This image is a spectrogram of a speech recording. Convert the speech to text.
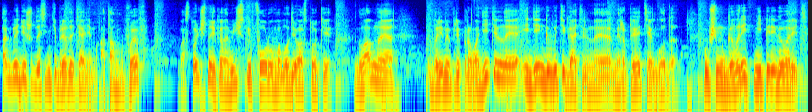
Так, глядишь, до сентября дотянем. А там ВЭФ – Восточный экономический форум во Владивостоке. Главное – времяпрепроводительное и деньговытягательное мероприятие года. В общем, говорить не переговорить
